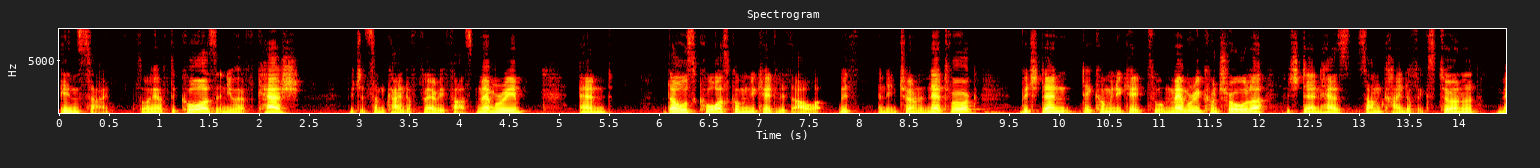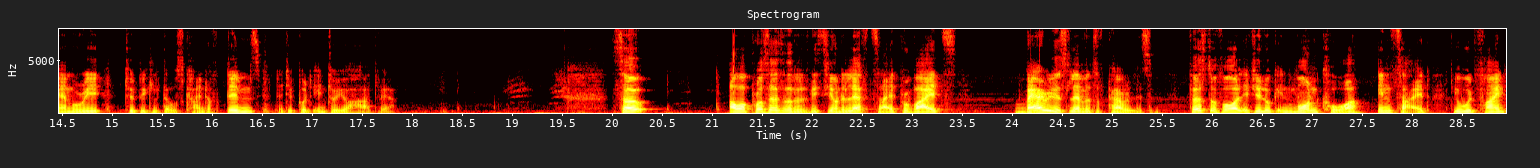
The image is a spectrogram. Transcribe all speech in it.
inside. So you have the cores and you have cache, which is some kind of very fast memory. And those cores communicate with our with an internal network, which then they communicate to a memory controller, which then has some kind of external memory, typically those kind of DIMMs that you put into your hardware. So our processor that we see on the left side provides various levels of parallelism. First of all, if you look in one core inside, you would find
